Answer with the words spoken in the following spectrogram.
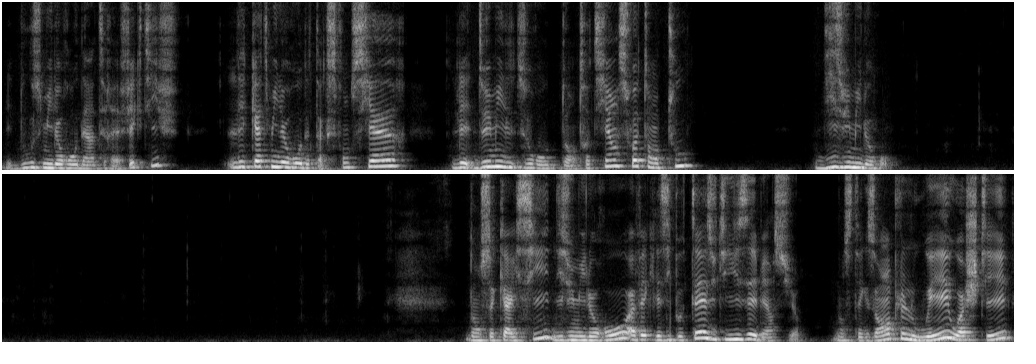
les 12 000 euros d'intérêt effectif, les 4 000 euros de taxes foncières, les 2 000 euros d'entretien, soit en tout 18 000 euros. Dans ce cas ici, 18 000 euros avec les hypothèses utilisées, bien sûr. Dans cet exemple, louer ou acheter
